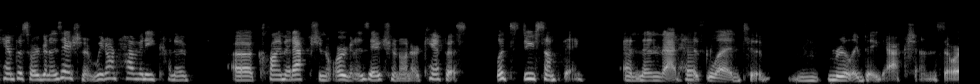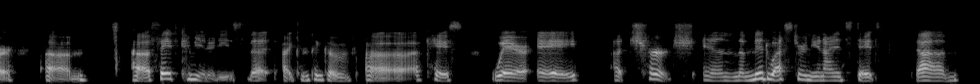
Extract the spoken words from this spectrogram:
campus organization. We don't have any kind of uh, climate action organization on our campus. Let's do something. And then that has led to really big actions or um, uh, faith communities that I can think of uh, a case where a, a church in the Midwestern United States um,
